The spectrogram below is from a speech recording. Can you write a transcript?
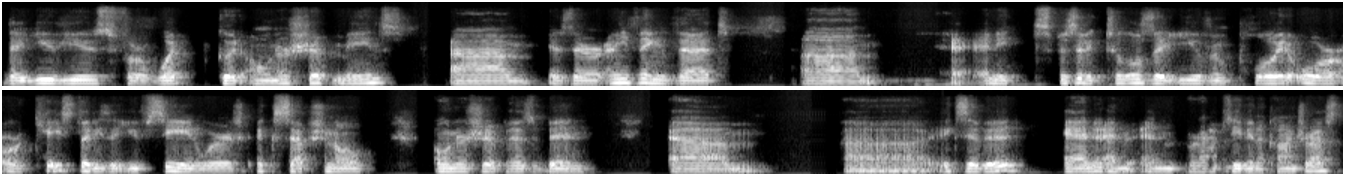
that you've used for what good ownership means? Um, is there anything that um, any specific tools that you've employed or or case studies that you've seen where exceptional ownership has been um, uh, exhibited and and and perhaps even a contrast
